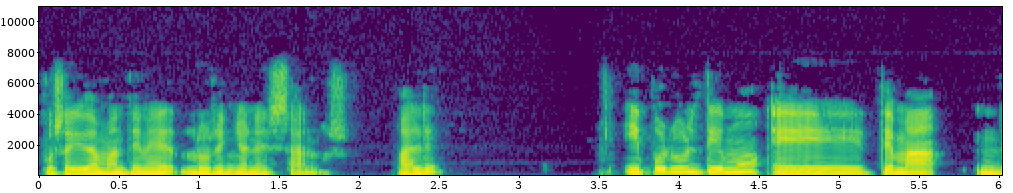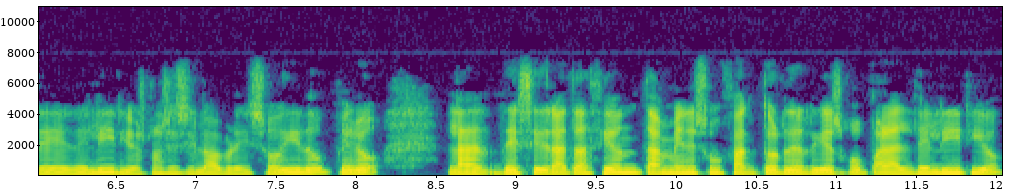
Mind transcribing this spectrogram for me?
pues ayuda a mantener los riñones sanos, ¿vale? Y por último, eh, tema de delirios, no sé si lo habréis oído, pero la deshidratación también es un factor de riesgo para el delirio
